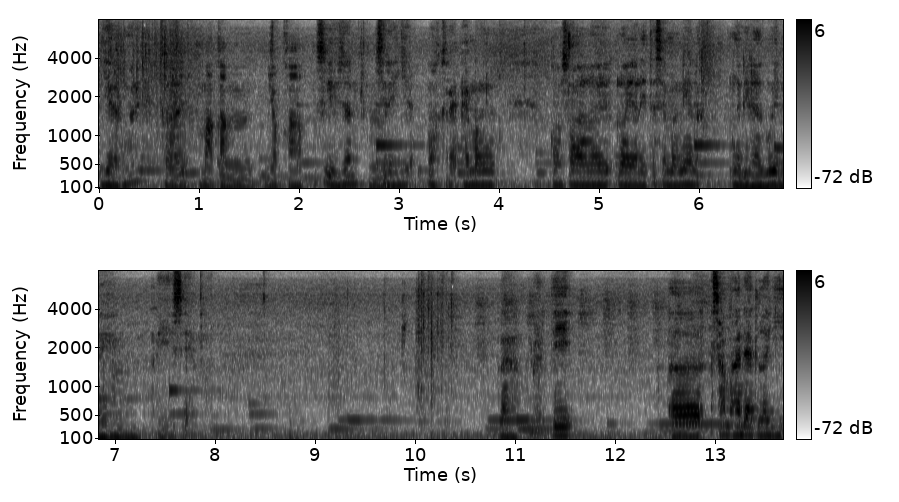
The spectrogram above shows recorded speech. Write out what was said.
Jarang mana ke makam nyokap. Seriusan? Hmm. si Reja wah keren. Emang kalau soal loy- loyalitas emang ini anak nggak dilaguin ya. Hmm. Emang. nah berarti eh, sama ada tuh lagi.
